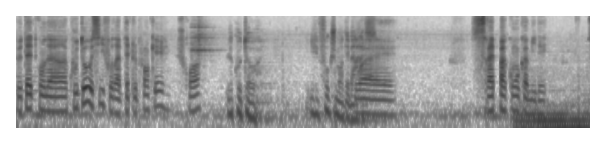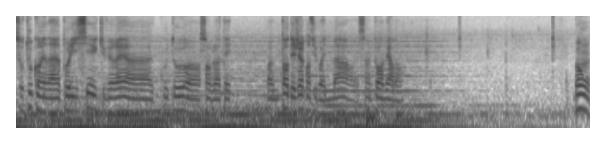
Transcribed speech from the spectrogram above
Peut-être qu'on a un couteau aussi, il faudrait peut-être le planquer, je crois. Le couteau. Il faut que je m'en débarrasse. Ouais. Ce serait pas con comme idée. Surtout quand il y a un policier et que tu verrais un couteau ensanglanté. En même temps, déjà, quand tu vois une mare, c'est un peu emmerdant. Bon,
